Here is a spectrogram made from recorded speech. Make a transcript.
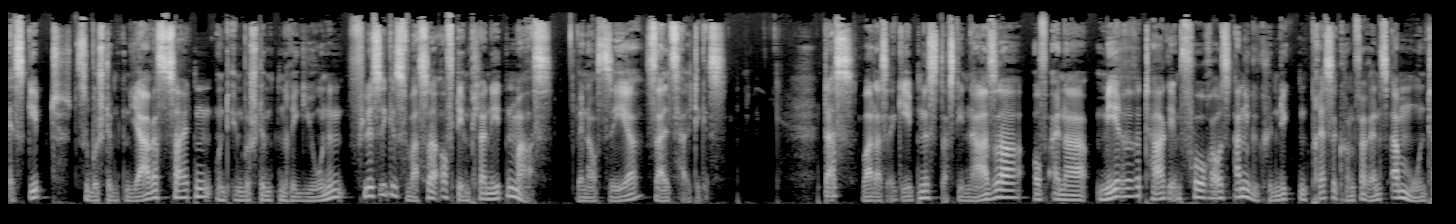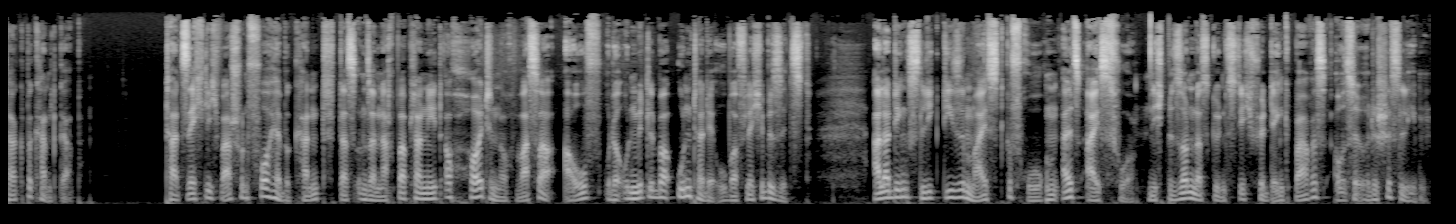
Es gibt zu bestimmten Jahreszeiten und in bestimmten Regionen flüssiges Wasser auf dem Planeten Mars, wenn auch sehr salzhaltiges. Das war das Ergebnis, das die NASA auf einer mehrere Tage im Voraus angekündigten Pressekonferenz am Montag bekannt gab. Tatsächlich war schon vorher bekannt, dass unser Nachbarplanet auch heute noch Wasser auf oder unmittelbar unter der Oberfläche besitzt. Allerdings liegt diese meist gefroren als Eis vor, nicht besonders günstig für denkbares außerirdisches Leben.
